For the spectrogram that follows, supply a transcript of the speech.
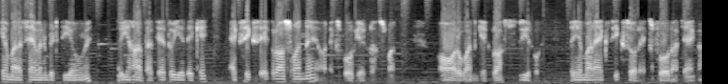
क्योंकि हमारा सेवन बिट दिए हुए हैं तो यहाँ तक है तो ये देखें एक्स सिक्स के क्रॉस वन है और एक्स फोर के क्रॉस वन और वन के क्रॉस ज़ीरो है। तो ये हमारा एक्स सिक्स और एक्स फोर आ जाएगा।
